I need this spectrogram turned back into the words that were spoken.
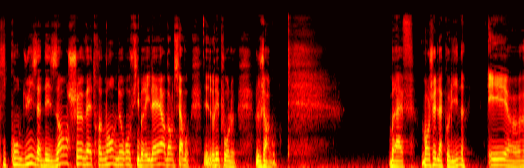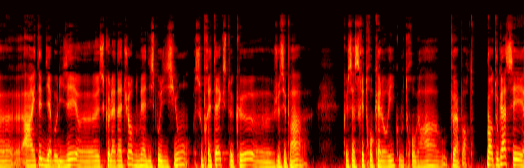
qui conduisent à des enchevêtrements neurofibrillaires dans le cerveau. Désolé pour le, jargon. Bref, manger de la colline et euh, arrêter de diaboliser euh, ce que la nature nous met à disposition sous prétexte que, euh, je sais pas, que ça serait trop calorique ou trop gras ou peu importe. Bon, en tout cas, c'est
